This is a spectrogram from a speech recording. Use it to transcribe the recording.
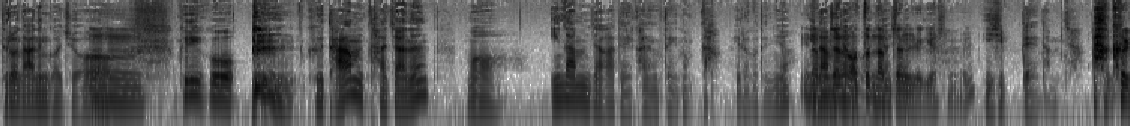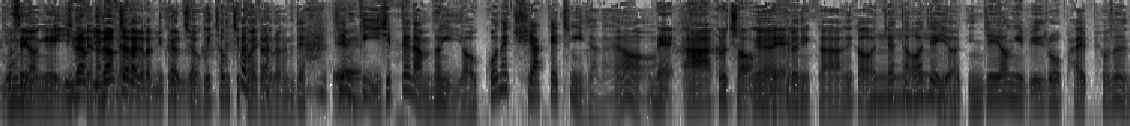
드러나는 거죠. 음, 그리고 그 다음 타자는 뭐 이 남자가 될 가능성이 높다 이러거든요. 이 남자는 남자가 어떤 남자를? 얘기하시는 거예요? 20대 남자. 아, 그걸 요새 무명의 20대 이, 남, 남자. 이 남자라 그럽니까? 그렇죠. 그 정치권에서 그러는데 지금 예. 그 20대 남성이 여권의 취약계층이잖아요. 네, 아 그렇죠. 예, 예. 그러니까 그러니까 어쨌든 음. 어제 여- 인재 영입 1호 발표는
